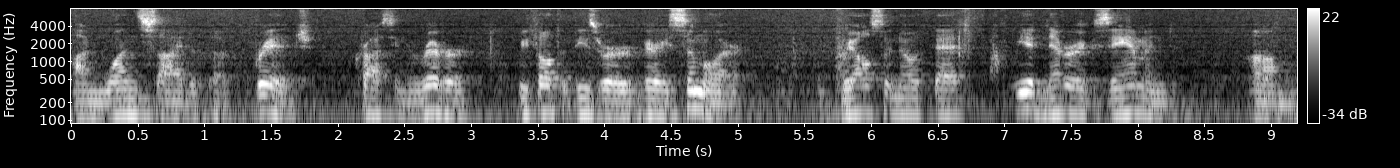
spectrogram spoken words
on one side of the bridge crossing the river, we felt that these were very similar. We also note that we had never examined um,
